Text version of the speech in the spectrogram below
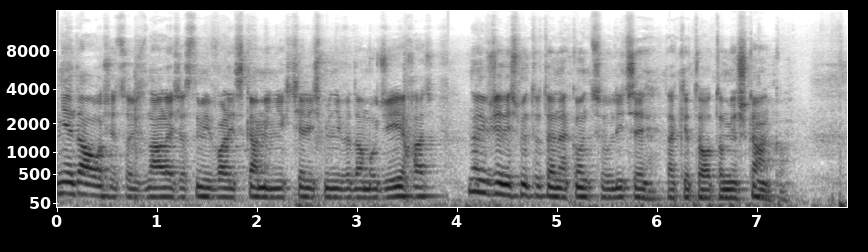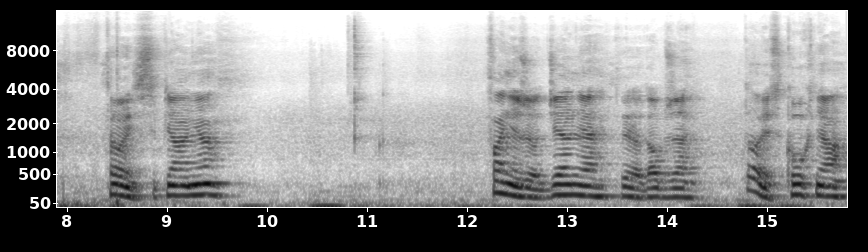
nie dało się coś znaleźć, a z tymi walizkami nie chcieliśmy nie wiadomo gdzie jechać. No i wzięliśmy tutaj na końcu ulicy takie to oto mieszkanko. To jest sypialnia. Fajnie, że oddzielnie, tyle dobrze. To jest kuchnia,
